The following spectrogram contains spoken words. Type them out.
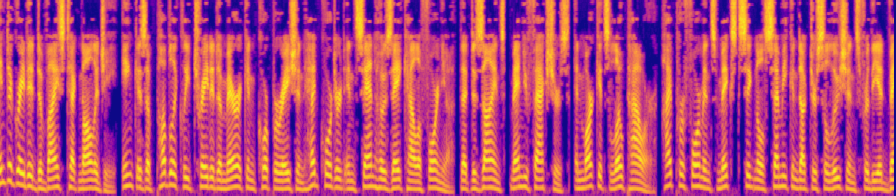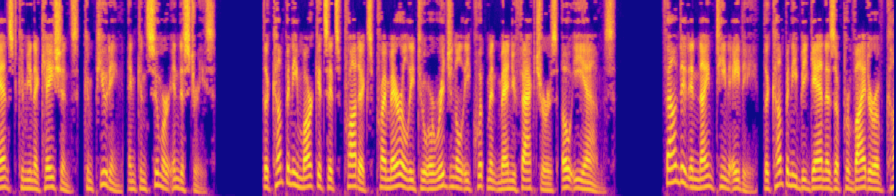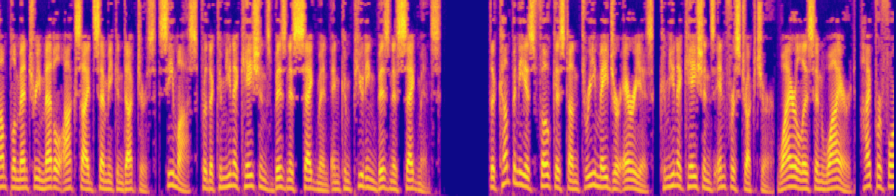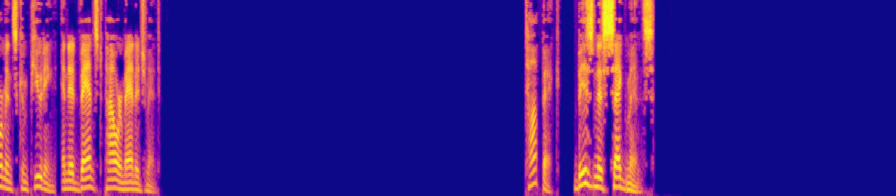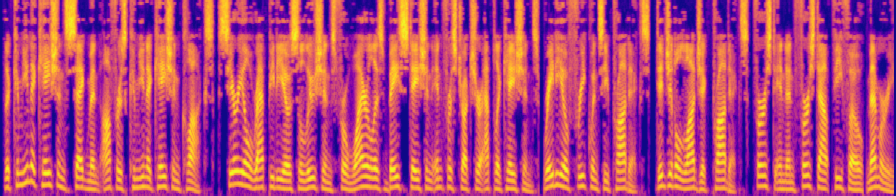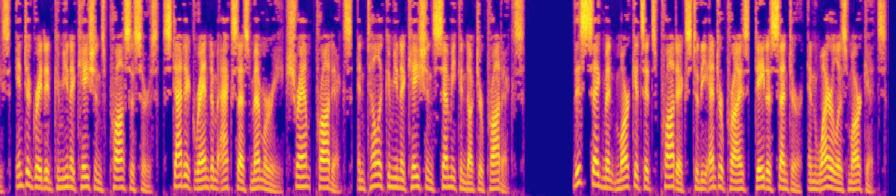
Integrated Device Technology, Inc. is a publicly traded American corporation headquartered in San Jose, California, that designs, manufactures, and markets low-power, high-performance mixed-signal semiconductor solutions for the advanced communications, computing, and consumer industries. The company markets its products primarily to original equipment manufacturers OEMs. Founded in 1980, the company began as a provider of complementary metal oxide semiconductors for the communications business segment and computing business segments. The company is focused on three major areas, communications infrastructure wireless and wired, high-performance computing, and advanced power management. Business segments The communications segment offers communication clocks, serial RapidIO solutions for wireless base station infrastructure applications, radio frequency products, digital logic products, first-in and first-out memories, integrated communications processors, static random access memory products, and telecommunications semiconductor products. This segment markets its products to the enterprise, data center, and wireless markets.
